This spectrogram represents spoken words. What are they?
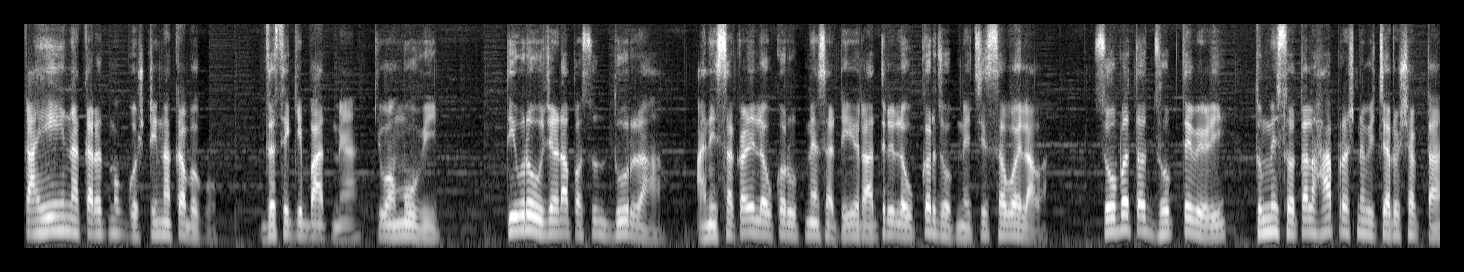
काहीही नकारात्मक गोष्टी नका बघू. जसे की बातम्या किंवा मूवी तीव्र उजेडापासून दूर राहा आणि सकाळी लवकर उठण्यासाठी रात्री लवकर झोपण्याची सवय लावा. सोबतच झोपतेवेळी तुम्ही स्वतःला हा प्रश्न विचारू शकता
